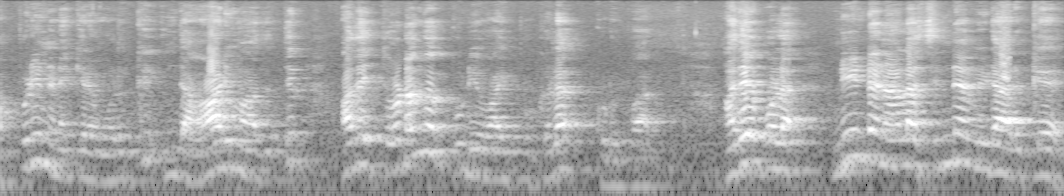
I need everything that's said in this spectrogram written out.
அப்படின்னு நினைக்கிறவங்களுக்கு இந்த ஆடி மாதத்தில் அதை தொடங்கக்கூடிய வாய்ப்புகளை கொடுப்பார். அதே போல் நீண்ட நாளாக சின்ன வீடாக இருக்குது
